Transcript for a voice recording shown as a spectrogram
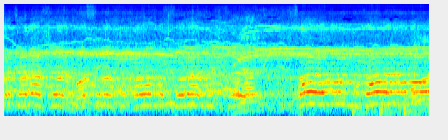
Arkadaşlar basına şu kanalı sorarmışsınız. Sağ olun, var olun.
